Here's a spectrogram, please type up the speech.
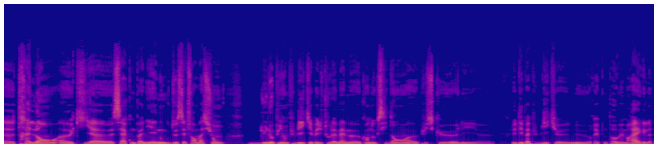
euh, très lent, euh, qui s'est accompagné donc, de cette formation d'une opinion publique qui n'est pas du tout la même qu'en Occident, puisque les, le débat public ne répond pas aux mêmes règles.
